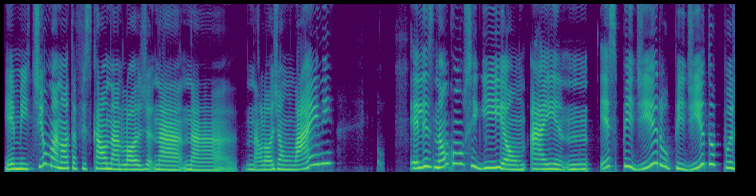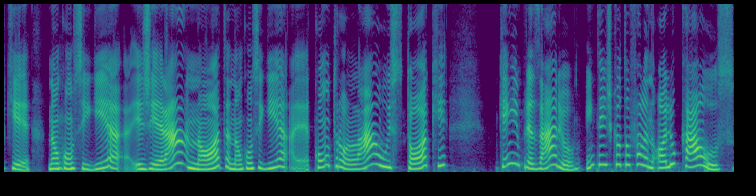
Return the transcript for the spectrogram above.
emitir uma nota fiscal na loja, na, na, na loja online. Eles não conseguiam aí expedir o pedido porque não conseguia eh, gerar nota, não conseguia eh, controlar o estoque. Quem é empresário entende o que eu estou falando. Olha o caos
